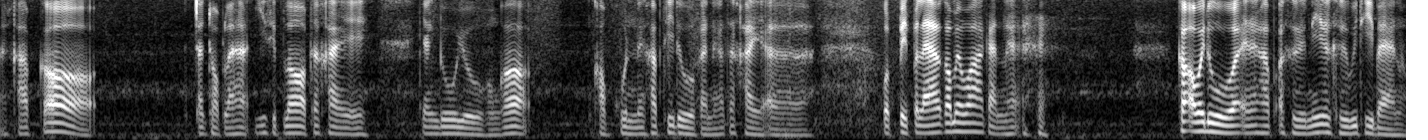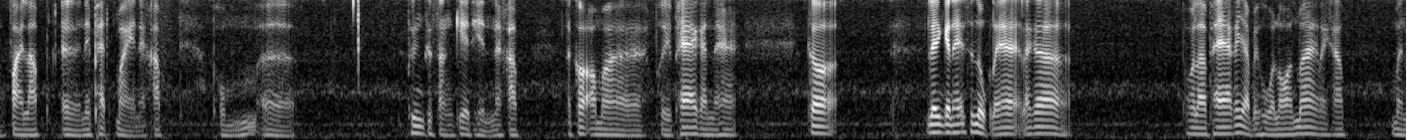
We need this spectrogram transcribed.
นะครับก็ จะจบแล้วฮะ20รอบ ถ้าใครยังดูอยู่ ผมก็ขอบคุณนะครับที่ดูกันนะครับ ถ้าใครเอ่อกดปิดไปแล้วก็ไม่ว่ากันนะฮะ ก็เอาไว้ดูไว้นะครับ ก็คือนี่ก็คือวิธีแบนของไฟล์ลับเอ่อในแพทใหม่นะครับ ผมเอ่อเพิ่งจะสังเกตเห็นนะครับ แล้วก็เอามาเผยแพร่กันนะฮะ ก็เล่นกันให้สนุกนะฮะ แล้วก็เวลาแพ้ก็อย่าไปหัวร้อนมากนะครับ มัน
